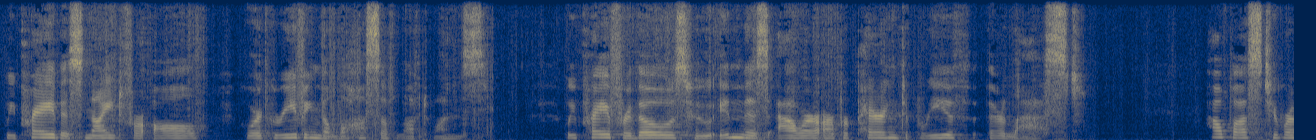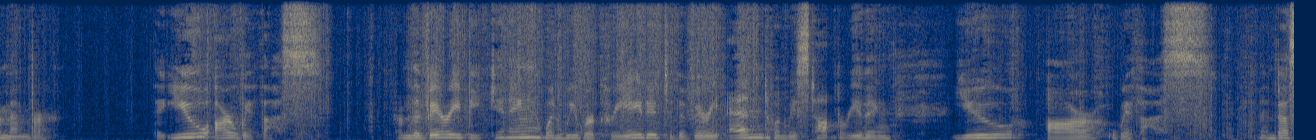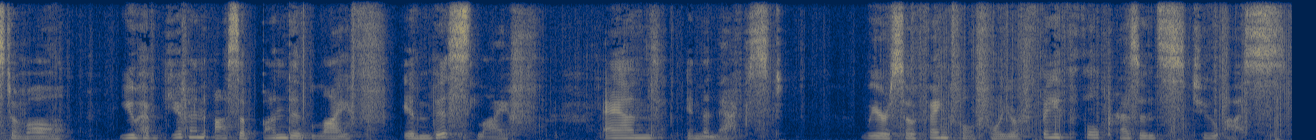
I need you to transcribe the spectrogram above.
We pray this night for all who are grieving the loss of loved ones. We pray for those who in this hour are preparing to breathe their last. Help us to remember that you are with us from the very beginning when we were created to the very end when we stop breathing. You are with us. And best of all, you have given us abundant life in this life and in the next. We are so thankful for your faithful presence to us.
